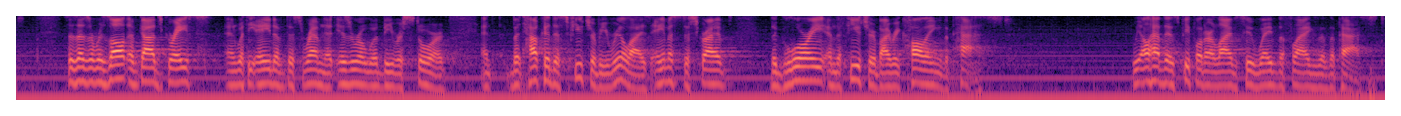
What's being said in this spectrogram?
It says, as a result of God's grace and with the aid of this remnant, Israel would be restored. And, but how could this future be realized? Amos described the glory and the future by recalling the past. We all have those people in our lives who wave the flags of the past.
